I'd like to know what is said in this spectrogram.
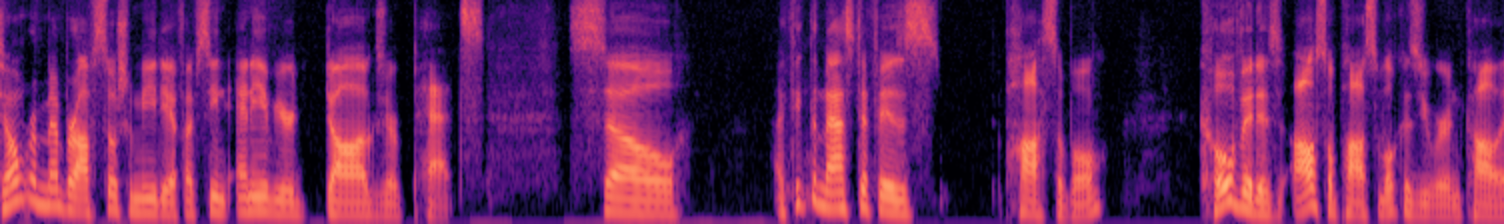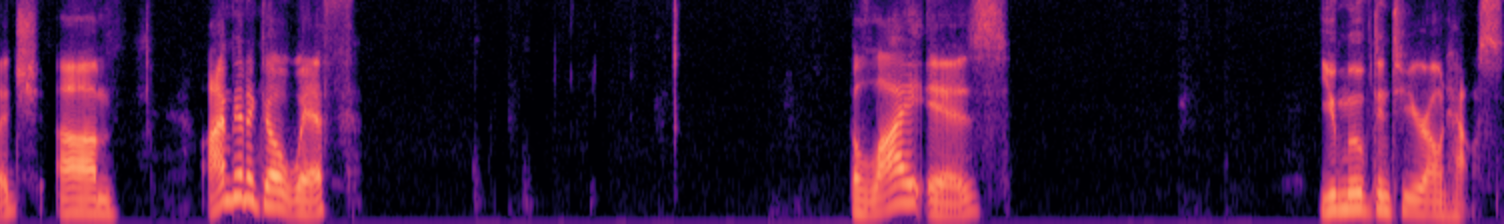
Don't remember off social media if I've seen any of your dogs or pets. So I think the Mastiff is possible. COVID is also possible because you were in college. Um, I'm going to go with the lie is you moved into your own house.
